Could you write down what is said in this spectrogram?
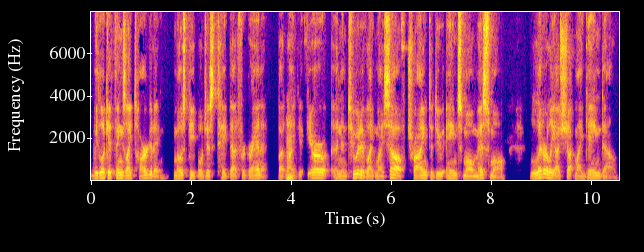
We look at things like targeting. Most people just take that for granted. But mm. like if you're an intuitive like myself, trying to do aim small, miss small, literally I shut my game down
